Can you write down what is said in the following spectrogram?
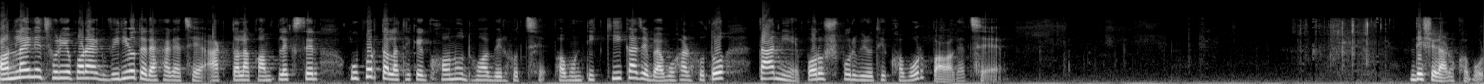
অনলাইনে ছড়িয়ে পড়া এক ভিডিওতে দেখা গেছে, আটতলা কমপ্লেক্সের উপরতলা থেকে ঘন ধোঁয়া বের হচ্ছে। ভবনটি কি কাজে ব্যবহার হতো তা নিয়ে পরস্পর বিরোধী খবর পাওয়া গেছে। দেশের আরও খবর।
